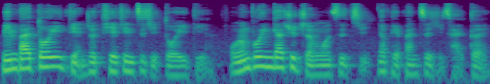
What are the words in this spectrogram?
明白多一点，就贴近自己多一点。我们不应该去折磨自己，要陪伴自己才对。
